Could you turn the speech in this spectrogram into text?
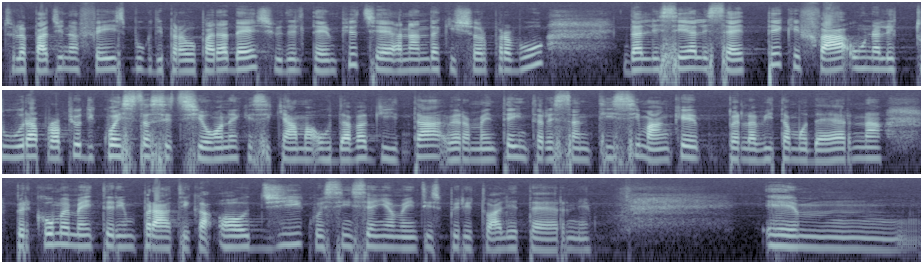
sulla pagina Facebook di Prabhupada Desh del Tempio c'è Ananda Kishore Prabhu dalle 6 alle 7 che fa una lettura proprio di questa sezione che si chiama Uddhava Gita, veramente interessantissima anche per la vita moderna, per come mettere in pratica oggi questi insegnamenti spirituali eterni. E, ehm,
